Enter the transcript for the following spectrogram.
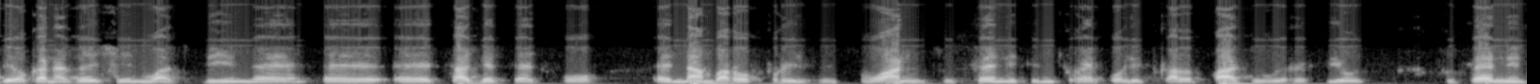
the organization was being uh, uh, uh, targeted for a number of reasons. One, to turn it into a political party, we refused. To turn it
